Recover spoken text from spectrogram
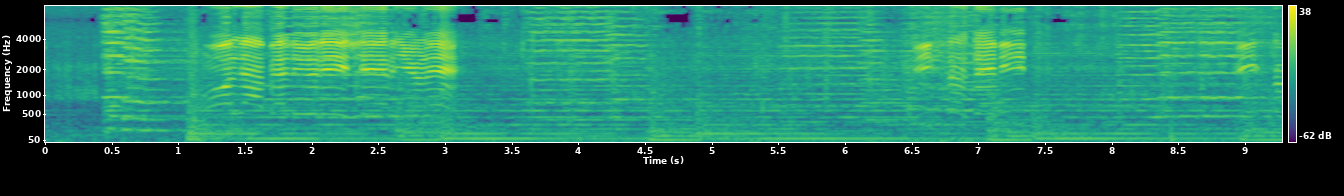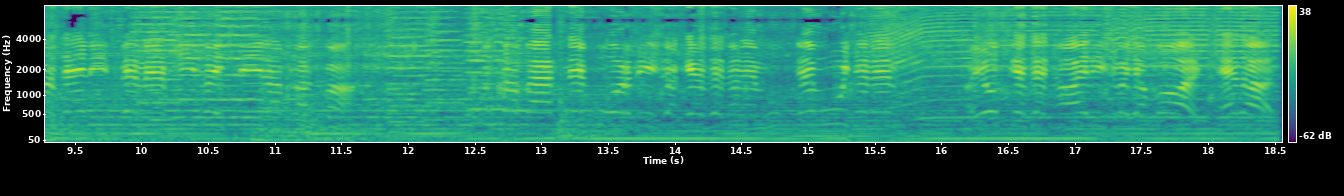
Hallod? Hallá belőle és érjön le! Vissza zenit! Vissza zenitbe, mert ki vagy télablakba! Kutabárt ne fordítsd a kezed, hanem húg, nem úgy, hanem a jobb kezed hajlítsd, vagy a bal, ez az!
